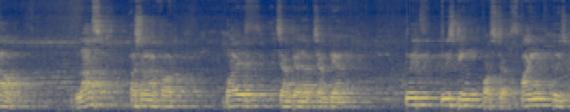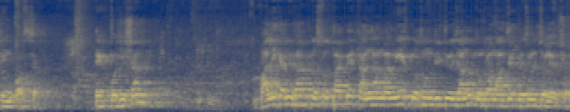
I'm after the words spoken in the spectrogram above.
নাও লাস্ট আসনা for boys champion of champion twisting posture spine twisting posture take position বালিকা বিভাগ প্রস্তুত থাকবে চার নাম্বার নিয়ে প্রথম, দ্বিতীয় জানো, তোমরা মঞ্চের পেছনে চলে এসো।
